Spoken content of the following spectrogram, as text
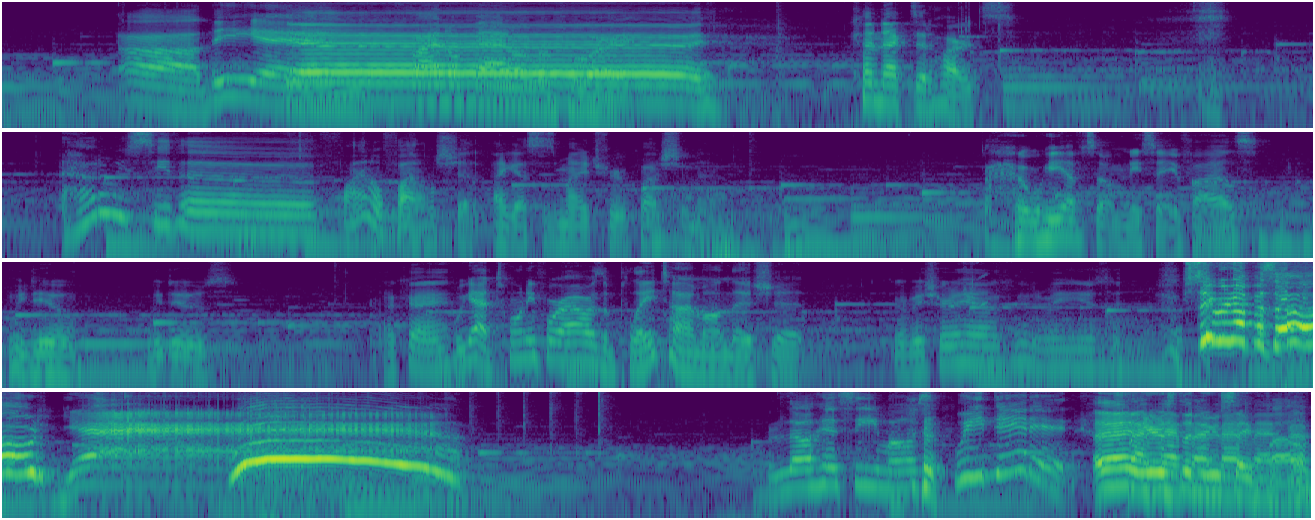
Ah, the end. Final battle report. Connected hearts. How do we see the final final shit? I guess is my true question now. we have so many save files. We do. We do. Okay. We got 24 hours of playtime on this shit. Gonna be sure to hand. Use it. Secret episode. Yeah! Woo! Lo hicimos. we did it! And here's the new save file.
